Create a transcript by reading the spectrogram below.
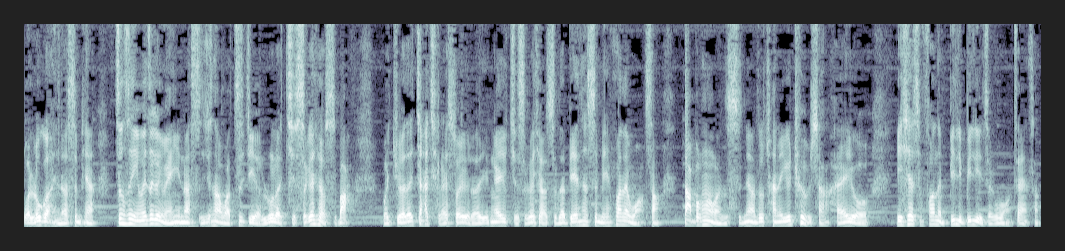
我录过很多视频，正是因为这个原因呢，实际上我自己也录了几十个小时吧。我觉得加起来所有的应该有几十个小时的编程视频放在网上，大部分我实际上都传在 YouTube 上，还有一些是放在哔哩哔哩这个网站上。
